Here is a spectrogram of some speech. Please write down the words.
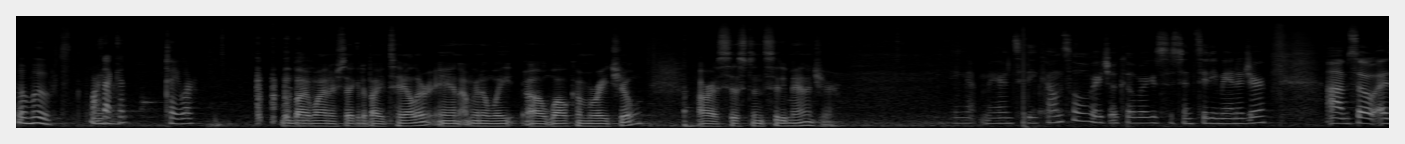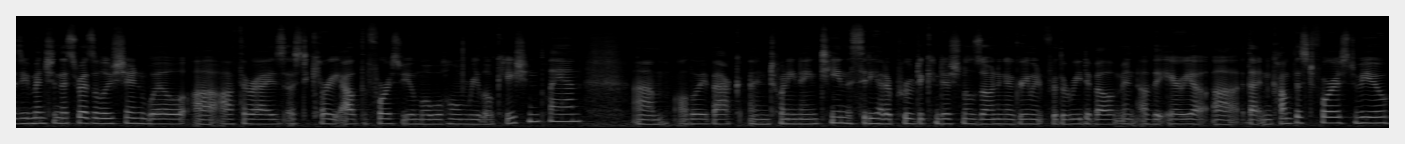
So moved. Weiner. Second. Taylor. Moved by Weiner, seconded by Taylor, and I'm going to wait, uh, welcome Rachel, our Assistant City Manager. Evening, Mayor and City Council, Rachel Kilburg, Assistant City Manager. Um, So as you mentioned, this resolution will uh, authorize us to carry out the Forest View Mobile Home Relocation Plan. Um, All the way back in 2019, the city had approved a conditional zoning agreement for the redevelopment of the area uh, that encompassed Forest View.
